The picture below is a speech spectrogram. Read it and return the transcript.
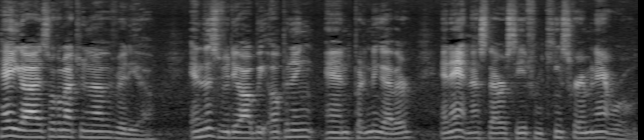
Hey guys, welcome back to another video. In this video, I'll be opening and putting together an ant nest that I received from King's Aquarium and Ant World.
